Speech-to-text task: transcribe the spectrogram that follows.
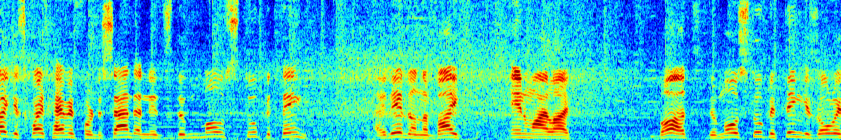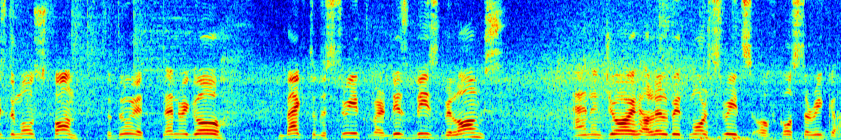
Bike is quite heavy for the sand and it's the most stupid thing I did on a bike in my life. But the most stupid thing is always the most fun to do it. Then we go back to the street where this beast belongs and enjoy a little bit more streets of Costa Rica.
